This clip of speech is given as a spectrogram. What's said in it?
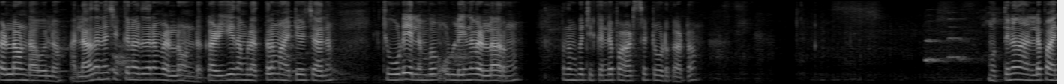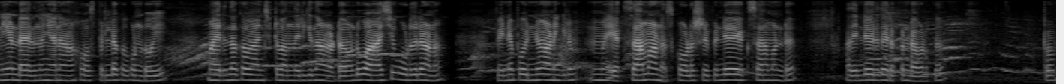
വെള്ളം ഉണ്ടാവുമല്ലോ. അല്ലാതെ തന്നെ ചിക്കൻ ഒരു തരം വെള്ളമുണ്ട്. കഴുകി നമ്മൾ എത്ര മാറ്റി വെച്ചാലും ചൂട് ചെല്ലുമ്പം ഉള്ളിൽ നിന്ന് വെള്ളം ഇറങ്ങും. അപ്പോൾ നമുക്ക് ചിക്കന്റെ പാർട്സ് ഇട്ട് കൊടുക്കാം കേട്ടോ. മുത്തിന് നല്ല പനിയുണ്ടായിരുന്നു. ഞാൻ ആ ഹോസ്പിറ്റലിലൊക്കെ കൊണ്ടുപോയി മരുന്നൊക്കെ വാങ്ങിച്ചിട്ട് വന്നിരിക്കുന്നതാണ് കേട്ടോ. അതുകൊണ്ട് വാശി കൂടുതലാണ്. പിന്നെ പൊന്നു ആണെങ്കിലും എക്സാമാണ് സ്കോളർഷിപ്പിന്റെ എക്സാം ഉണ്ട്. അതിന്റെ ഒരു തിരക്കുണ്ട് അവൾക്ക്. അപ്പം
